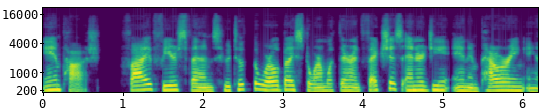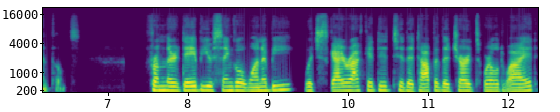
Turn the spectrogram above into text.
and posh. Five fierce femmes who took the world by storm with their infectious energy and empowering anthems. From their debut single Wannabe, which skyrocketed to the top of the charts worldwide,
